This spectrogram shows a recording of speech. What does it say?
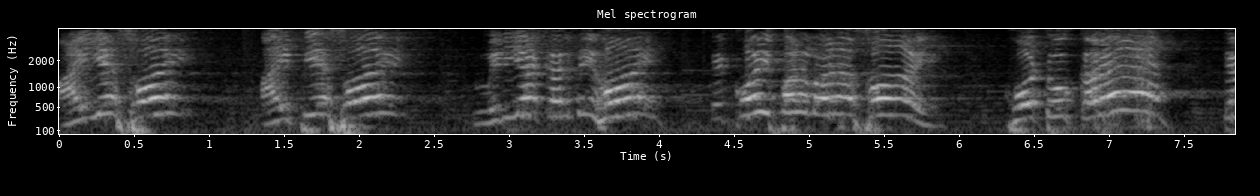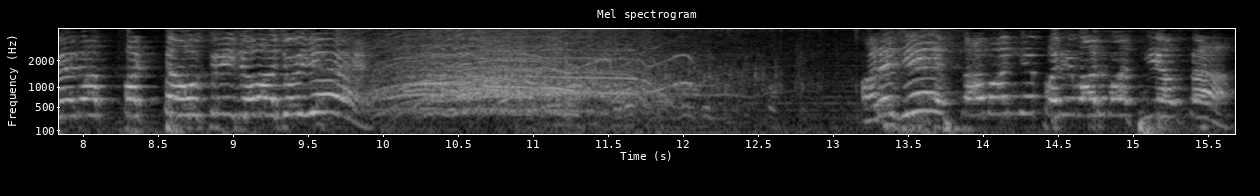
આઈએસ હોય આઈપીએસ હોય, મીડિયા કર્મી હોય કે કોઈ પણ માણસ હોય, ખોટું કરે તેના પટ્ટા ઉતરી જવા જોઈએ. અને જે સામાન્ય પરિવારમાંથી આવતા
